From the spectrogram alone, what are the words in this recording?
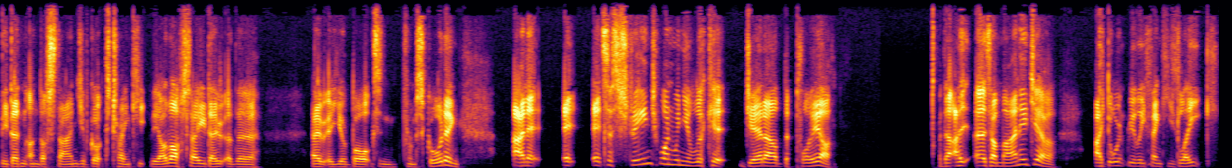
they didn't understand. You've got to try and keep the other side out of the out of your box and from scoring. And it, it it's a strange one when you look at Gerrard the player that I, as a manager, I don't really think he's like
